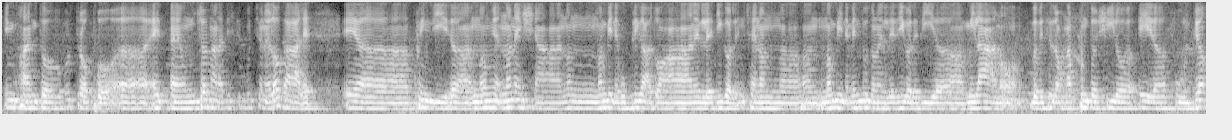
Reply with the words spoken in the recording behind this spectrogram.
in quanto purtroppo uh, è, è, un giornale a distribuzione locale e uh, quindi uh, non, non, esce a, non, non, viene pubblicato a, nelle edicole, cioè non, uh, non, viene venduto nelle edicole di Milano dove si trovano appunto Ciro e Fulvio,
